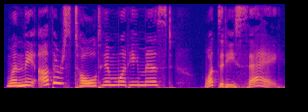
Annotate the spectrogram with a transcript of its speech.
When the others told him what he missed, what did he say?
